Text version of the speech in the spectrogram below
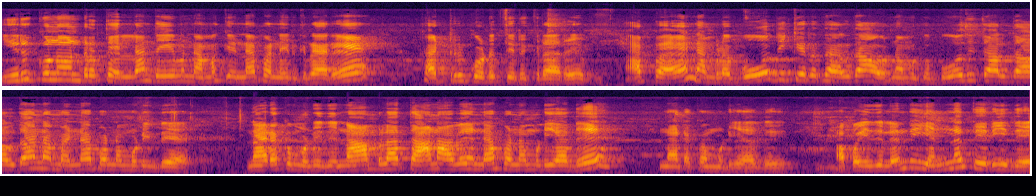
இருக்கணுன்றதெல்லாம் தேவன் நமக்கு என்ன பண்ணியிருக்கிறாரு கற்றுக் கொடுத்துருக்கிறாரு. அப்போ நம்மளை போதிக்கிறதால தான் அவர் நமக்கு போதித்தால்தால் தான் நம்ம என்ன பண்ண முடியுது? நடக்க முடியுது. நாமளா தானாகவே என்ன பண்ண முடியாது? நடக்க முடியாது. அப்போ இதுலேருந்து என்ன தெரியுது?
